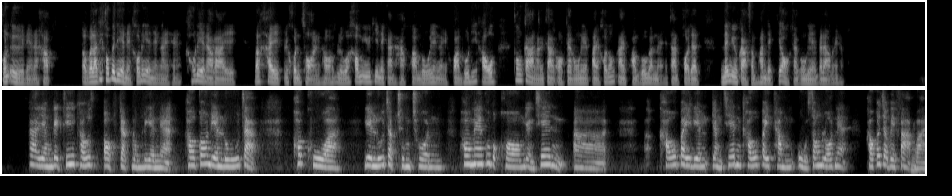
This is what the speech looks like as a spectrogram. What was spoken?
คนอื่นเนี่ยนะครับเวลาที่เขาไปเรียนเนี่ยเขาเรียนยังไงฮะเขาเรียนอะไร แล้วใครเป็นคนสอนเขาหรือว่าเขามีวิธีในการหาความรู้ยังไง ความรู้ที่เขาต้องการหลังจากออกจากโรงเรียนไปเขาต้องการความรู้แบบไหนอาจารย์พอจะได้มีโอกาสสัมพันธ์เด็กที่ออกจากโรงเรียนไปแล้วไหมครับค่ะอย่างเด็กที่เขาออกจากโรงเรียนเนี่ยเขาก็เรียนรู้จากครอบครัว เรียนรู้จากชุมชน พ่อแม่ผู้ปกครองอย่างเช่นเขาไปเรียนอย่างเช่นเขาไปทำอู่ซ่อมรถเนี่ยเขาก็จะไปฝากไว้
